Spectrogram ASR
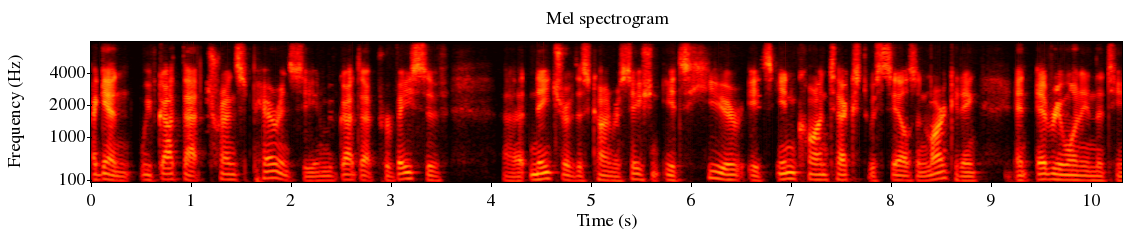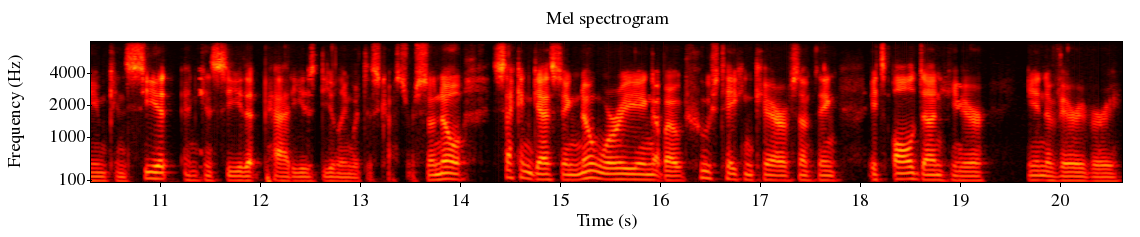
again, we've got that transparency and we've got that pervasive uh, nature of this conversation. It's here, it's in context with sales and marketing, and everyone in the team can see it and can see that Patty is dealing with this customer. So no second guessing, no worrying about who's taking care of something. It's all done here in a very, very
